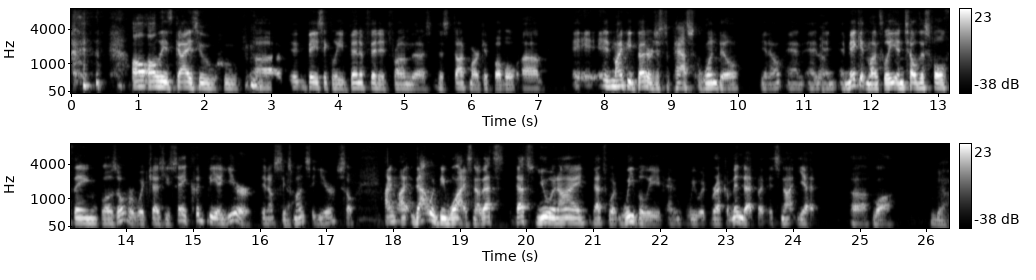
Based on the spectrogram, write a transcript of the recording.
all, all these guys who, who uh, basically benefited from the, the stock market bubble, um, it, it might be better just to pass one bill you know, and and, yeah. and and make it monthly until this whole thing blows over, which, as you say, could be a year, you know, six yeah. months, a year. So, I'm I, that would be wise. Now, that's that's you and I. That's what we believe, and we would recommend that, but it's not yet uh, law. Yeah.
